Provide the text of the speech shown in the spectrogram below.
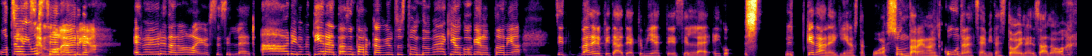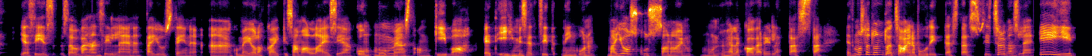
mut se on Itse just se, että mä yritän, että mä yritän olla just silleen, että aah, niin mä tiedän tasan tarkkaan, miltä tuntuu, mäkin olen kokenut ton, ja mm. sit välillä pitää tiedäkö, miettiä silleen, ei kun, nyt ketään ei kiinnosta kuulla sun tarina, nyt kuuntelet se, mitä se toinen sanoo. Ja siis se on vähän silleen, että justiin, äh, kun me ei olla kaikki samanlaisia, kun mun mielestä on kiva, että ihmiset sit, niin kun, mä joskus sanoin mun yhdelle kaverille tästä, että musta tuntuu, että sä aina puhut itsestäsi. Sitten se oli vaan silleen, ei,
